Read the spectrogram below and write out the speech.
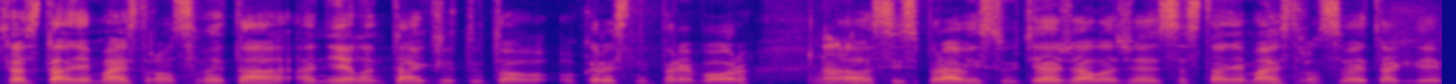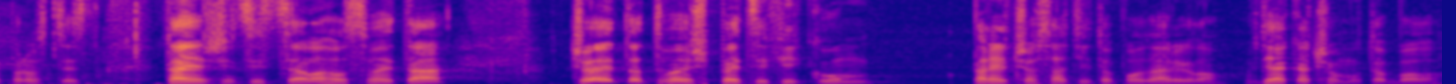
sa stane majstrom sveta a nie len tak, že túto okresný prebor uh, si spraví súťaž, ale že sa stane majstrom sveta, kde je proste tanečníci z celého sveta. Čo je to tvoje špecifikum, prečo sa ti to podarilo? Vďaka čomu to bolo?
